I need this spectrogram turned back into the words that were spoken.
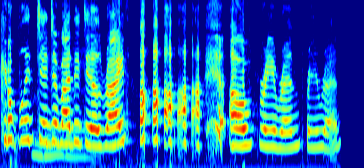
Complete change of attitude, right? oh, free rent, free rent.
